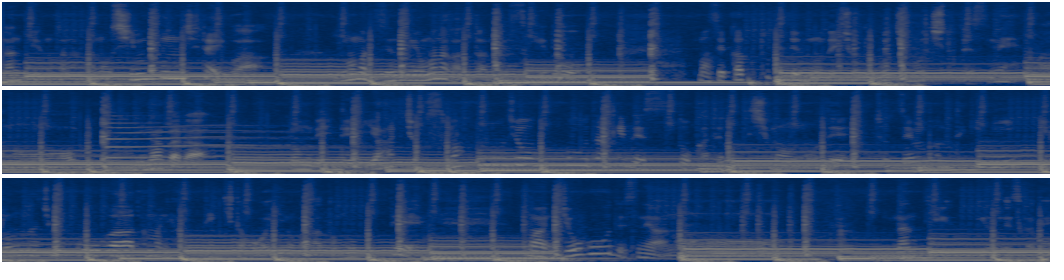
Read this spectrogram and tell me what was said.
なんていうのかな、あの新聞自体は、今まで全然読まなかったんですけど、まあ、せっかく撮ってるので、ちょっとぼちぼちとですね、あのー、見ながら、情報をですね、あのなて言うんですかね、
